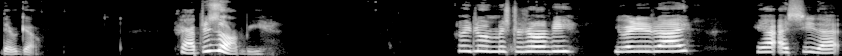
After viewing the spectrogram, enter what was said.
There we go. Trapped a zombie. How you doing, Mr. Zombie? You ready to die? Yeah, I see that.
